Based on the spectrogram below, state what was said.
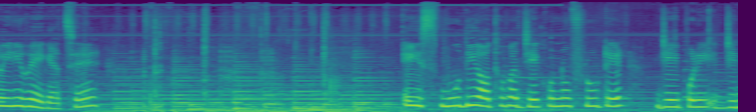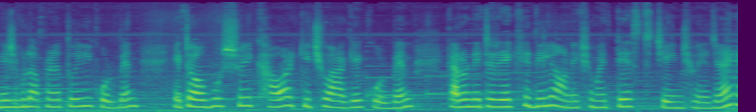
তৈরি হয়ে গেছে। এই স্মুদি অথবা যে কোনো ফ্রুটের যে পরি, জিনিসগুলো আপনারা তৈরি করবেন, এটা অবশ্যই খাওয়ার কিছু আগে করবেন, কারণ এটা রেখে দিলে অনেক সময় টেস্ট চেঞ্জ হয়ে যায়।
